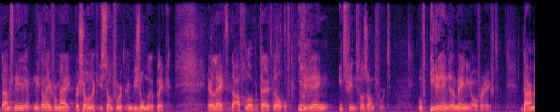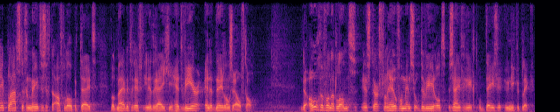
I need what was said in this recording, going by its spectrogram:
Dames en heren, niet alleen voor mij persoonlijk is Zandvoort een bijzondere plek. Er lijkt de afgelopen tijd wel of iedereen iets vindt van Zandvoort. Of iedereen er een mening over heeft. Daarmee plaatst de gemeente zich de afgelopen tijd, wat mij betreft, in het rijtje het weer en het Nederlands elftal. De ogen van het land en straks van heel veel mensen op de wereld zijn gericht op deze unieke plek.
